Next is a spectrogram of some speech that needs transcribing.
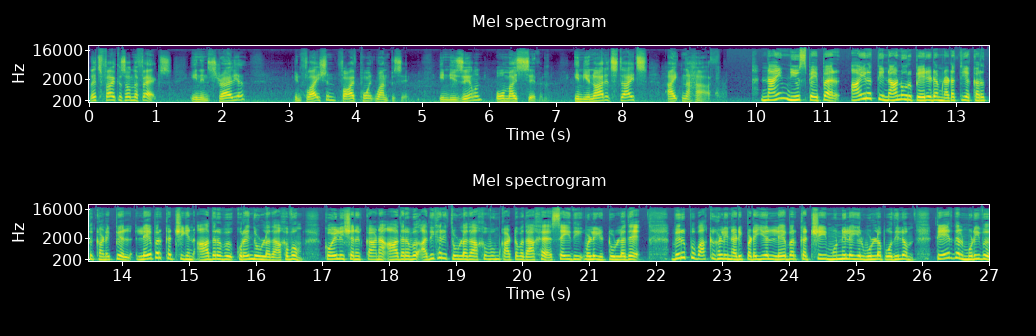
Let's focus on the facts. In Australia, inflation 5.1%. In New Zealand, almost 7. In the United States, 8.5. Nine News paper ஆயிரத்தி நானூறு பேரிடம் நடத்திய கருத்து கணிப்பில் லேபர் கட்சியின் ஆதரவு குறைந்துள்ளதாகவும் கோயிலிஷனிற்கான ஆதரவு அதிகரித்துள்ளதாகவும் காட்டுவதாக செய்தி வெளியிட்டுள்ளது விருப்பு வாக்குகளின் அடிப்படையில் லேபர் கட்சி முன்னிலையில் உள்ள போதிலும் தேர்தல் முடிவு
